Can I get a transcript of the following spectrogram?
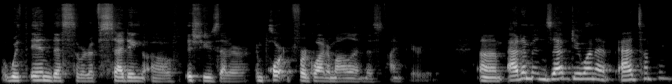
within this sort of setting of issues that are important for Guatemala in this time period. Um, Adam and Zeb, do you want to add something?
